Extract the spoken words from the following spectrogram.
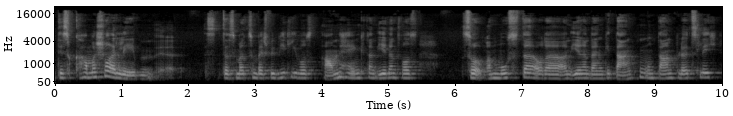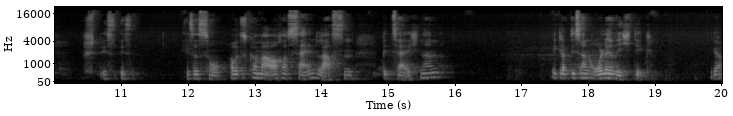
Das kann man schon erleben, dass man zum Beispiel wirklich was anhängt an irgendwas, so ein Muster oder an irgendeinen Gedanken und dann plötzlich ist, ist, ist es so. Aber das kann man auch als Sein lassen bezeichnen. Ich glaube, die sind alle richtig. Ja.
